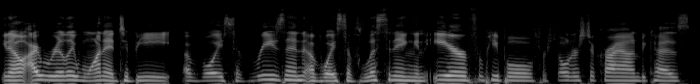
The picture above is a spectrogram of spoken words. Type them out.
You know, I really wanted to be a voice of reason, a voice of listening, an ear for people, for shoulders to cry on. Because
